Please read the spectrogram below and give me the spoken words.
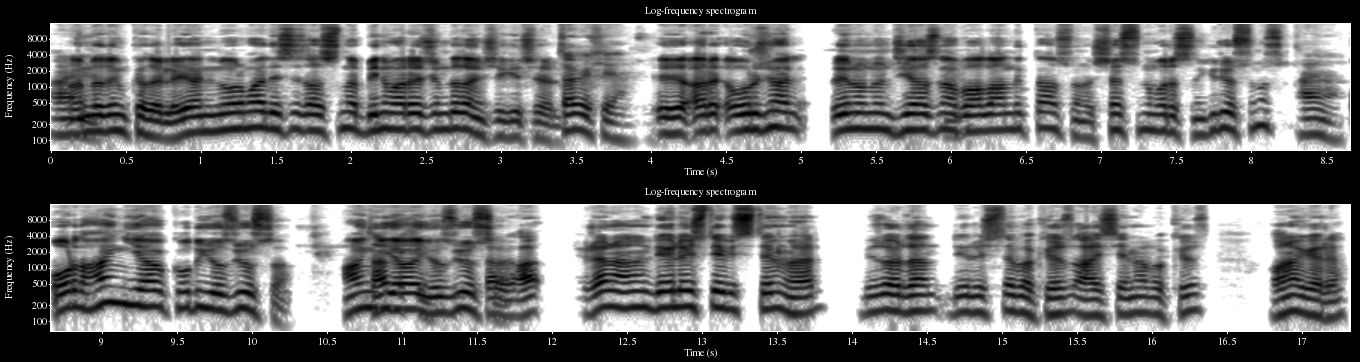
Aynen. Anladığım kadarıyla. Yani normalde siz aslında benim aracımda da aynı şey geçerli. Tabii ki. e, ara- orijinal Renault'un cihazına bağlandıktan sonra şasi numarasını giriyorsunuz. Aynen. Orada hangi yağ kodu yazıyorsa, hangi Tabii yağ ki. yazıyorsa Tabii. Renault'un Diolis diye bir sistemi var. Biz oradan Diolis'e bakıyoruz, ICM'e bakıyoruz. Ona göre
